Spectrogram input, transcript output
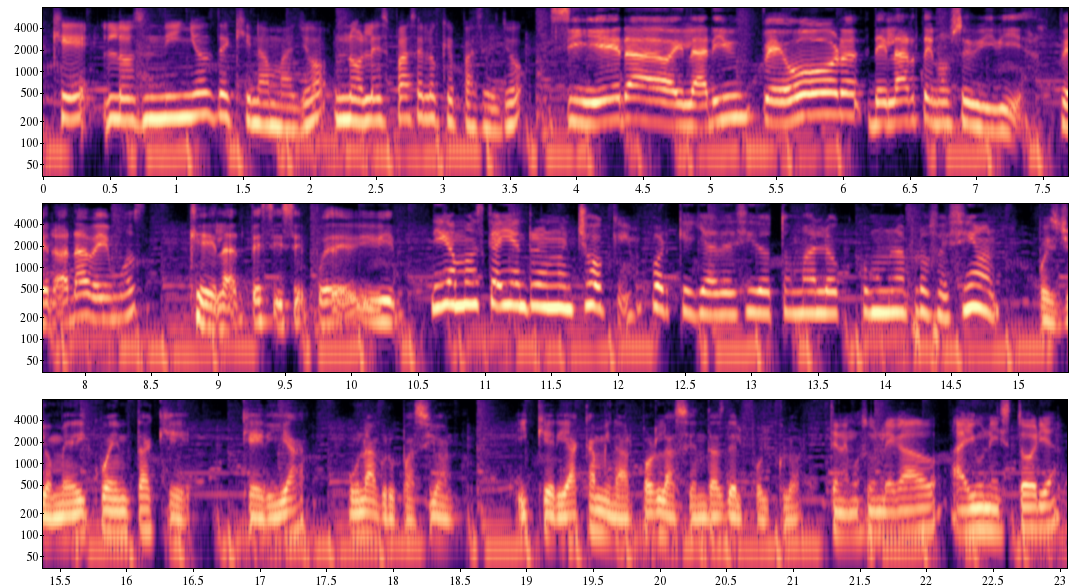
que los niños de Quinamayo no les pase lo que pasé yo. Si era bailarín peor, del arte no se vivía, pero ahora vemos que del arte sí se puede vivir. Digamos que ahí entro en un choque porque ya decido tomarlo como una profesión. Pues yo me di cuenta que quería una agrupación y quería caminar por las sendas del folclore. Tenemos un legado, hay una historia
